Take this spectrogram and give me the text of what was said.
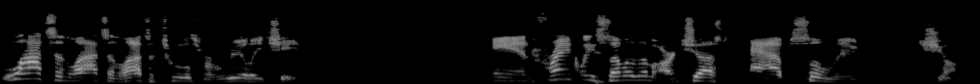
lots and lots and lots of tools for really cheap. And frankly, some of them are just absolute junk.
